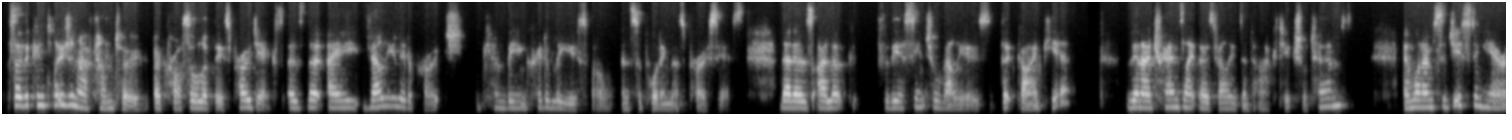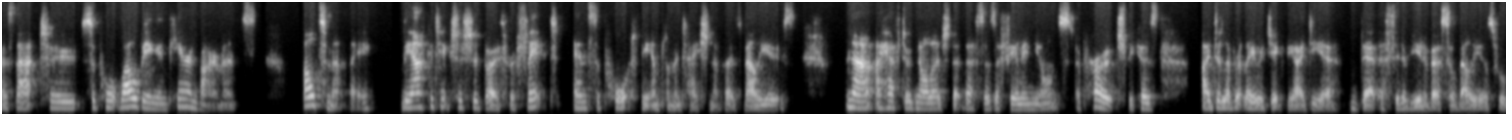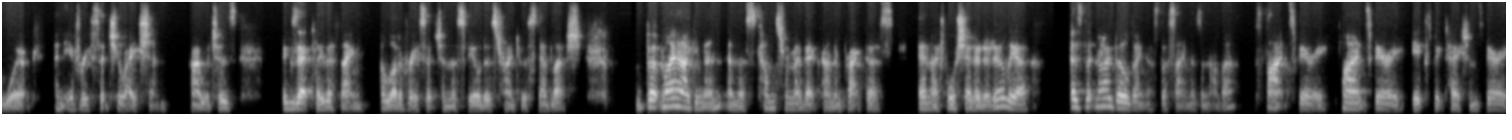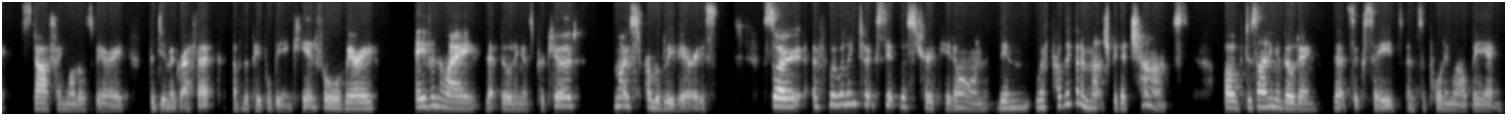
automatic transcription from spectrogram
so the conclusion i've come to across all of these projects is that a value-led approach can be incredibly useful in supporting this process that is i look for the essential values that guide care then i translate those values into architectural terms and what i'm suggesting here is that to support well-being in care environments ultimately the architecture should both reflect and support the implementation of those values. Now, I have to acknowledge that this is a fairly nuanced approach because I deliberately reject the idea that a set of universal values will work in every situation, right, which is exactly the thing a lot of research in this field is trying to establish. But my argument, and this comes from my background in practice, and I foreshadowed it earlier, is that no building is the same as another sites vary, clients vary, expectations vary, staffing models vary, the demographic of the people being cared for will vary. Even the way that building is procured most probably varies. So, if we're willing to accept this truth head on, then we've probably got a much better chance of designing a building that succeeds in supporting well-being.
